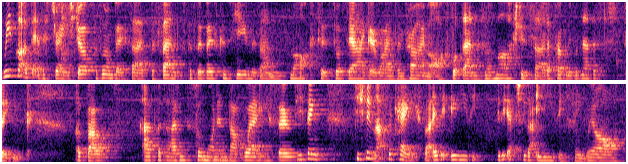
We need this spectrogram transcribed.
We've got a bit of a strange job because we're on both sides of the fence because we're both consumers and marketers. So obviously, I go wild in Primark, but then from a marketing side, I probably would never think about advertising to someone in that way. So do you think do you think that's the case? Like is it easy is it actually that easy to think we are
